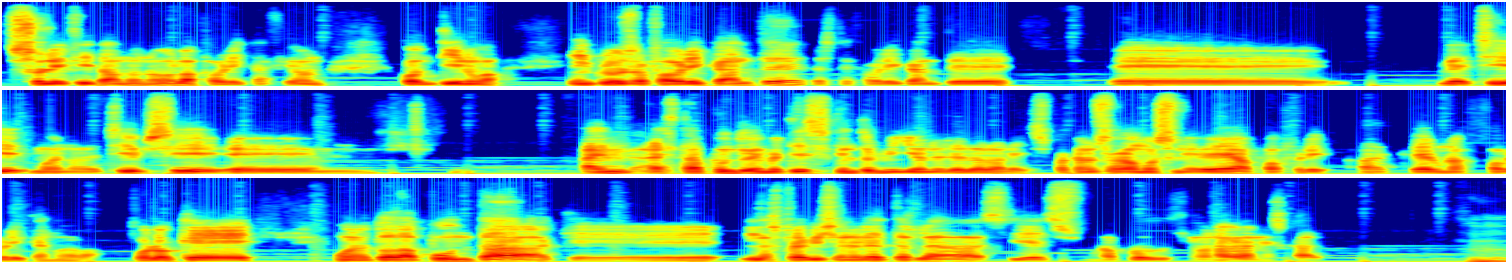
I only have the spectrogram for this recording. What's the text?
solicitando ¿no? la fabricación continua. Incluso el fabricante, este fabricante de chip, bueno, de chips, sí, está a punto de invertir 600 millones de dólares, para que nos hagamos una idea, para crear una fábrica nueva. Por lo que, bueno, todo apunta a que las previsiones de Tesla sí es una producción a gran escala. Hmm.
